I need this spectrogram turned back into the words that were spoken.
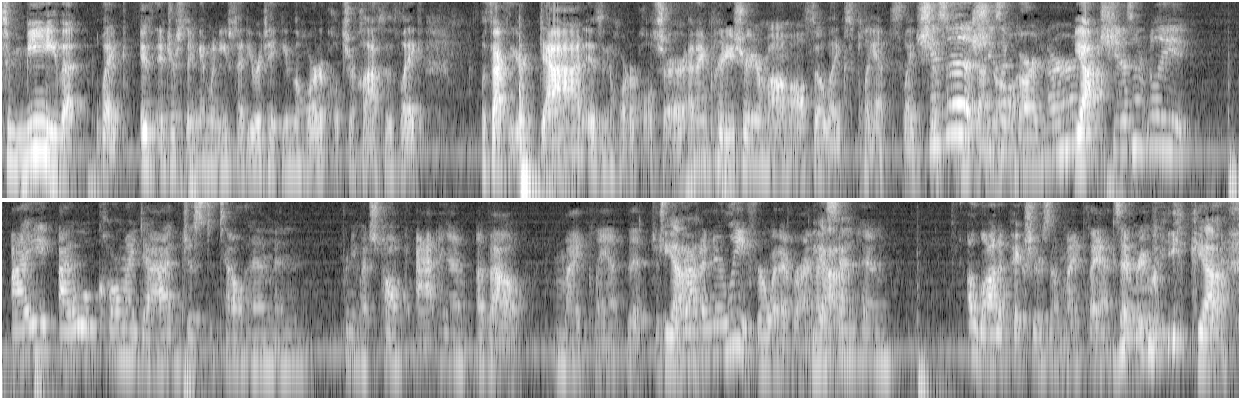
to me that like is interesting and when you said you were taking the horticulture classes like the fact that your dad is in horticulture and I'm pretty sure your mom also likes plants like She's a she's a gardener. Yeah. She doesn't really. I I will call my dad just to tell him and pretty much talk at him about my plant that just Yeah. out a new leaf or whatever, and I send him a lot of pictures of my plants every mm-hmm. week. Yeah.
